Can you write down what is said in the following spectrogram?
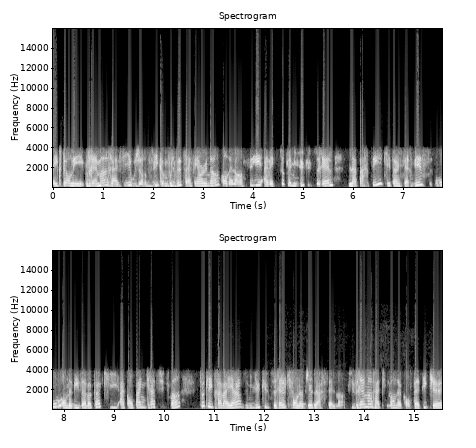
Écoutez, on est vraiment ravis aujourd'hui. Comme vous le dites, ça fait un an qu'on a lancé avec tout le milieu culturel l'Aparté, qui est un service où on a des avocats qui accompagnent gratuitement tous les travailleurs du milieu culturel qui font l'objet de harcèlement. Puis vraiment rapidement, on a constaté que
